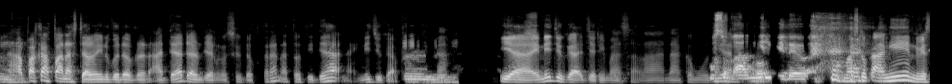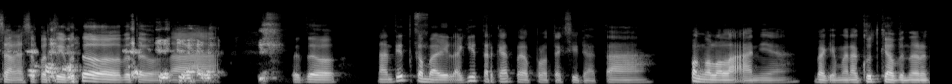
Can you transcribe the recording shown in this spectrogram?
Nah, hmm. Apakah panas dalam ini benar-benar ada dalam diagnosis dokteran atau tidak? Nah, ini juga perlu hmm. kita. Ya, ini juga jadi masalah. Nah, kemudian masuk angin oh, gitu. Masuk angin misalnya seperti betul, betul. Nah, betul. Nanti kembali lagi terkait proteksi data, pengelolaannya, bagaimana good governor,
